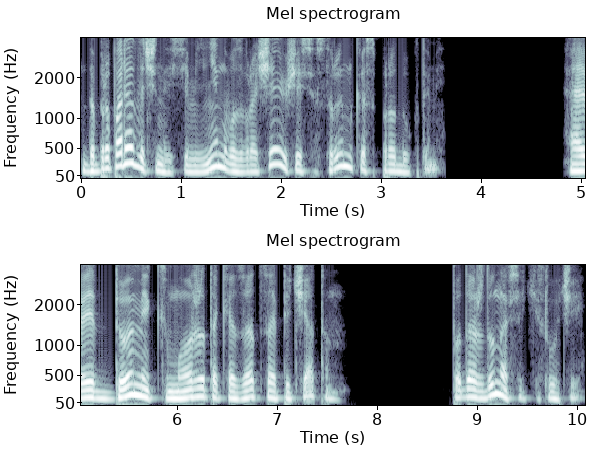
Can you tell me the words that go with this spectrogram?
добропорядочный семьянин, возвращающийся с рынка с продуктами. А ведь домик может оказаться опечатан. Подожду на всякий случай.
